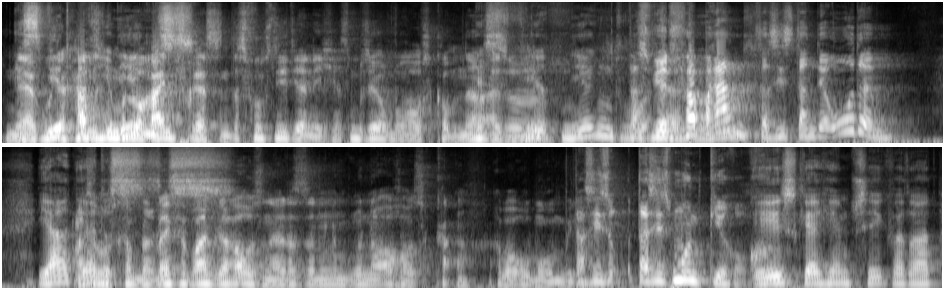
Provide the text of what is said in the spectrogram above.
Na ja, Es gut, er kann nicht immer nur reinfressen. Das funktioniert ja nicht. Das muss ja irgendwo rauskommen. Ne? es Also, wird nirgendwo das wird erwähnt. verbrannt, das ist dann der Odem. Ja, Achso, ja, das, kommt dann gleich verbrannt wieder raus, ne? Das ist dann im Grunde auch auskacken, aber obenrum wieder. Das ist, das ist Mundgeruch. E ist gleich mc Quadrat.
